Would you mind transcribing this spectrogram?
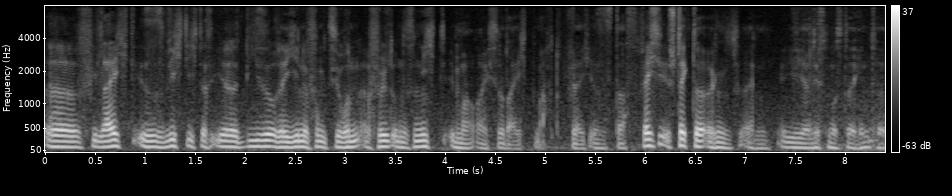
äh, vielleicht ist es wichtig, dass ihr diese oder jene Funktion erfüllt und es nicht immer euch so leicht macht. Vielleicht ist es das. Vielleicht steckt da irgendein Idealismus dahinter.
